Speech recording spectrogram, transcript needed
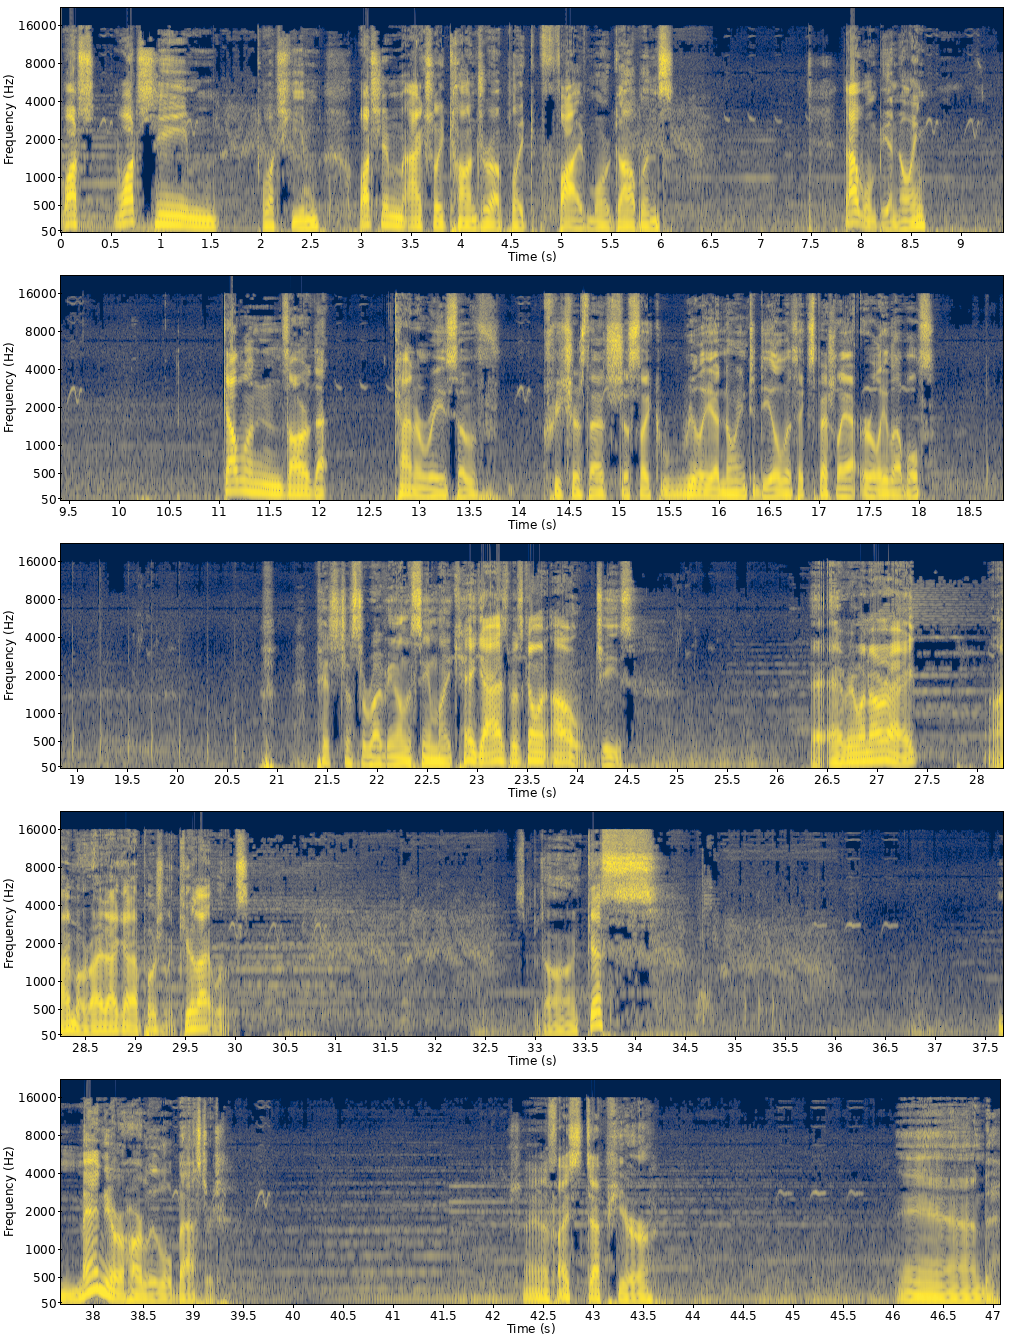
Watch, watch him, watch him, watch him actually conjure up like five more goblins. That won't be annoying. Goblins are that kind of race of creatures that's just like really annoying to deal with, especially at early levels. Pitch just arriving on the scene like, hey guys, what's going Oh, jeez. Everyone alright? I'm alright, I got a potion to cure light wounds. Spedonkus. Man, you're a hard little bastard. And if I step here... And...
